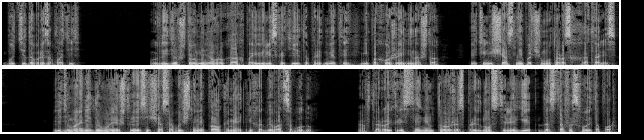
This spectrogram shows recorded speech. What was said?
Будьте добры заплатить». Увидев, что у меня в руках появились какие-то предметы, не похожие ни на что, эти несчастные почему-то расхохотались. Видимо, они думали, что я сейчас обычными палками от них отбиваться буду. А второй крестьянин тоже спрыгнул с телеги, достав и свой топор.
